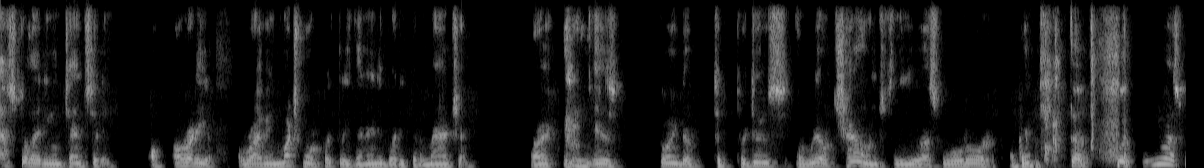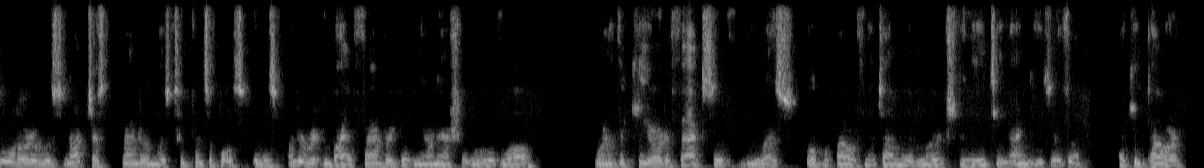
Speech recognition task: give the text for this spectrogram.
escalating intensity, already arriving much more quickly than anybody could imagine, all right, is going to, to produce a real challenge to the U.S. world order. Okay, the, look, the U.S. world order was not just grounded on those two principles; it was underwritten by a fabric of the international rule of law. One of the key artifacts of U.S. global power from the time we emerged in the 1890s as a, a key power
